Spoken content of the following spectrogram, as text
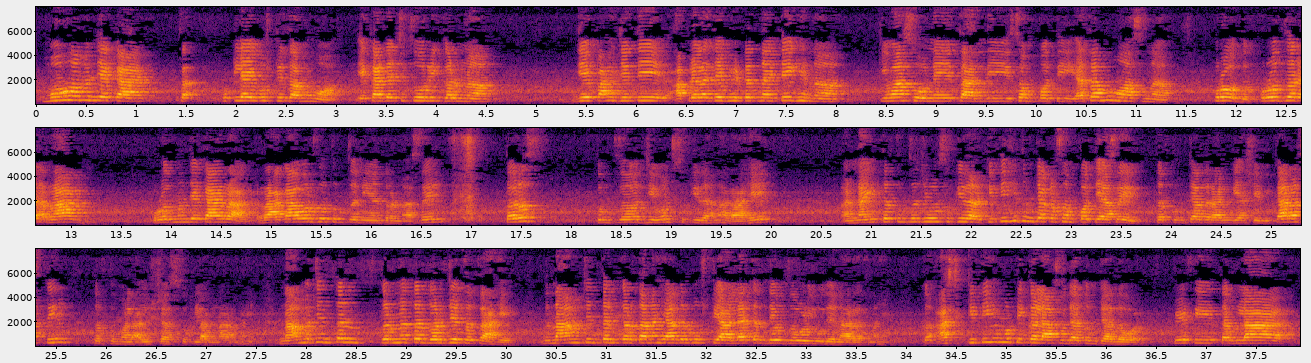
मोह म्हणजे काय? कुठल्याही गोष्टीचा मोह. एखाद्याची चोरी करणं जे पाहिजे ते आपल्याला जे भेटत नाही ते घेणं किंवा सोने चांदी संपत्ती याचा मोह असणं. क्रोध. क्रोध जर राग क्रोध म्हणजे काय राग? रागावर जर तुमचं नियंत्रण असेल तरच तुमचं जीवन सुखी जाणार आहे. आणि नाही तर तुमचं जीवन सुखी राहणार. कितीही तुमच्याकडे संपत्ती असेल तर तुमच्या रांगी असे विकार असतील तर तुम्हाला आयुष्यात सुख लागणार नाही. नामचिंतन करणं तर गरजेचंच आहे. नामचिंतन करताना ह्या जर गोष्टी आल्या तर देव जवळ येऊ देणारच नाही. अशी कितीही मोठी कला असू द्या तुमच्याजवळ. पेटी तबला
